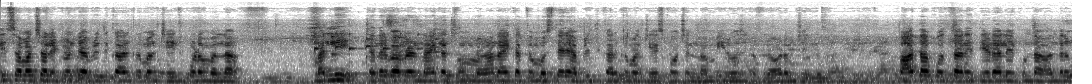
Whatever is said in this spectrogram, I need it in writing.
ఐదు సంవత్సరాలు ఎటువంటి అభివృద్ధి కార్యక్రమాలు చేయకపోవడం వల్ల మళ్ళీ చంద్రబాబు నాయుడు నాయకత్వం మా నాయకత్వం వస్తేనే అభివృద్ధి కార్యక్రమాలు చేసుకోవచ్చని నమ్మి ఈరోజు ఇక్కడికి రావడం జరిగింది. పాత కొత్త అనే తేడా లేకుండా అందరం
